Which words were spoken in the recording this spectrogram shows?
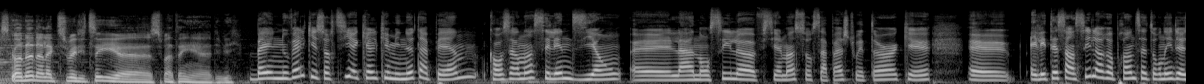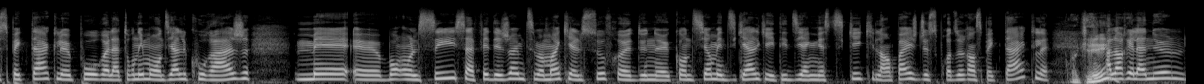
Ce qu'on a dans l'actualité euh, ce matin, euh? Ben, une nouvelle qui est sortie il y a quelques minutes à peine concernant Céline Dion. Euh, elle a annoncé là, officiellement sur sa page Twitter que elle était censée là, reprendre sa tournée de spectacle pour la tournée mondiale Courage. Mais euh, bon, on le sait, ça fait déjà un petit moment qu'elle souffre d'une condition médicale qui a été diagnostiquée qui l'empêche de se produire en spectacle. Alors, elle annule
